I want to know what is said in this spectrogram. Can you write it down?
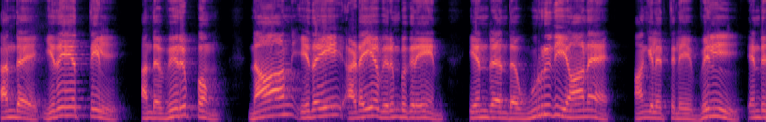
அந்த இதயத்தில் அந்த விருப்பம் நான் இதை அடைய விரும்புகிறேன் என்ற அந்த உறுதியான ஆங்கிலத்திலே வில் என்று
